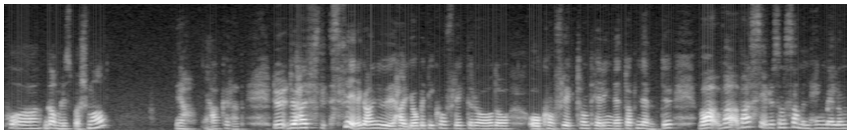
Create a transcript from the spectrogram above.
på gamle spørsmål. Ja, akkurat. Du, du, har flere ganger du har jobbet i konfliktråd og, og konflikthåndtering, nettopp nevnt du. Hva, hva, hva, ser du som sammenheng mellom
